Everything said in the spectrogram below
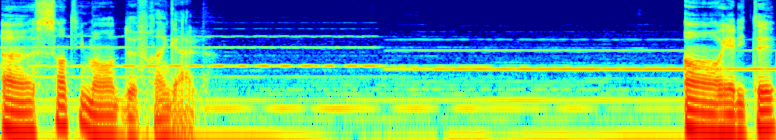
un sentiment de fringale. En réalité,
